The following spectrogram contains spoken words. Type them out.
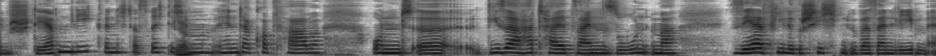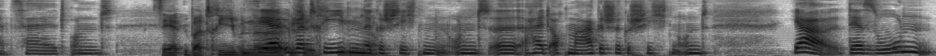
im Sterben liegt, wenn ich das richtig Ja. im Hinterkopf habe. Und äh, dieser hat halt seinen Sohn immer sehr viele Geschichten über sein Leben erzählt und sehr übertriebene sehr Geschichten, übertriebene ja. Geschichten und äh, halt auch magische Geschichten. Und ja, der Sohn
